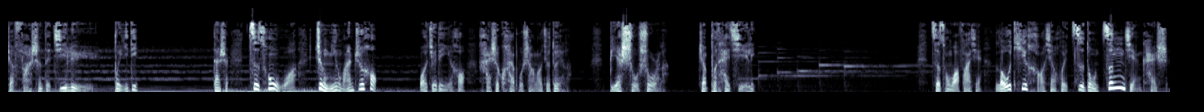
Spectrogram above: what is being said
这发生的几率不一定。但是自从我证明完之后，我决定以后还是快步上楼就对了，别数数了，这不太吉利。自从我发现楼梯好像会自动增减开始，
